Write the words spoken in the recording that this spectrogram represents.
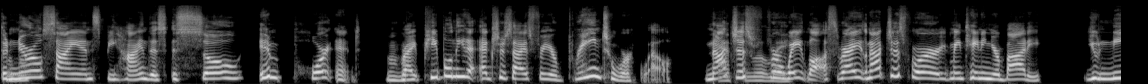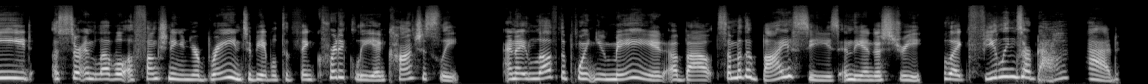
The mm-hmm. neuroscience behind this is so important right? People need to exercise for your brain to work well, not Absolutely. just for weight loss, right? Not just for maintaining your body. You need a certain level of functioning in your brain to be able to think critically and consciously. And I love the point you made about some of the biases in the industry. Like feelings are bad.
